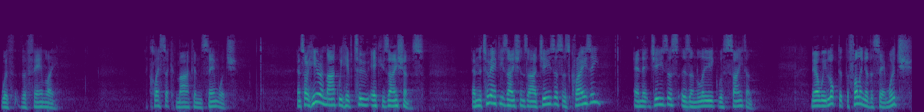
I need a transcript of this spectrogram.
with the family. A classic Markan sandwich. And so here in Mark we have two accusations. And the two accusations are Jesus is crazy and that Jesus is in league with Satan. Now we looked at the filling of the sandwich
